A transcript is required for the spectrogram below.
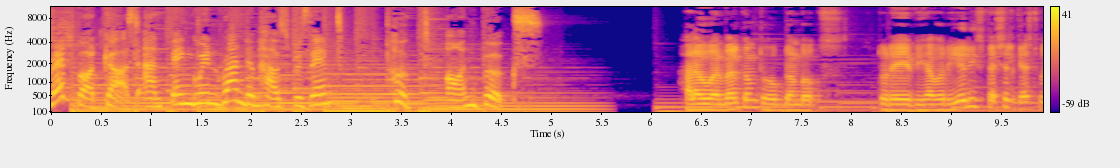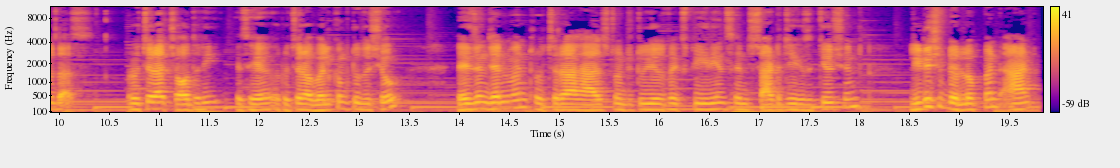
Red Podcast and Penguin Random House present Hooked on Books. Hello and welcome to Hooked on Books. Today we have a really special guest with us. Ruchira Chaudhary is here. Ruchira, welcome to the show. Ladies and gentlemen, Ruchira has 22 years of experience in strategy execution, leadership development, and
